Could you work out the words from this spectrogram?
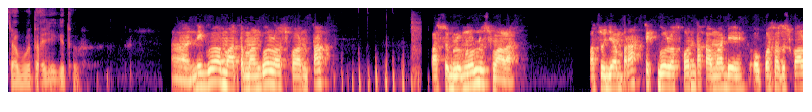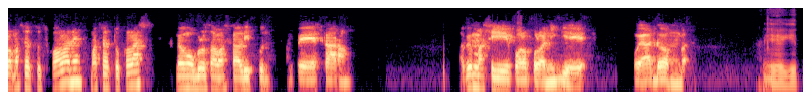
cabut aja gitu. Nah, ini gua sama teman gua lost kontak pas sebelum lulus malah. Pas ujian praktik gue lost kontak sama dia. Opo satu sekolah, masih satu sekolah nih, masih satu kelas. Gak ngobrol sama sekali pun sampai sekarang. Tapi masih follow-followan IG. WA doang, Mbak. Iya gitu.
